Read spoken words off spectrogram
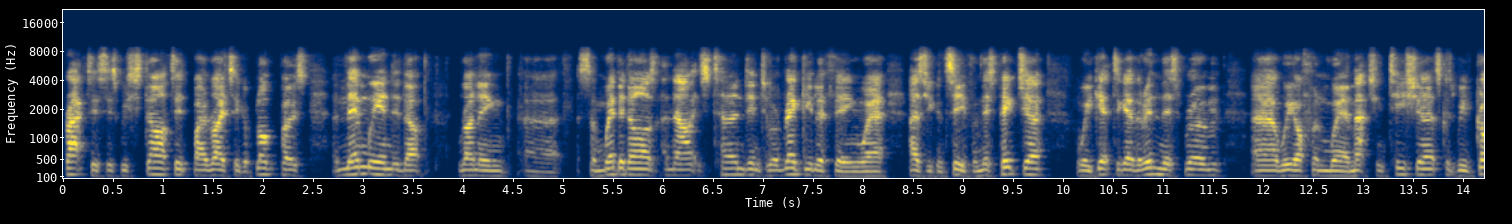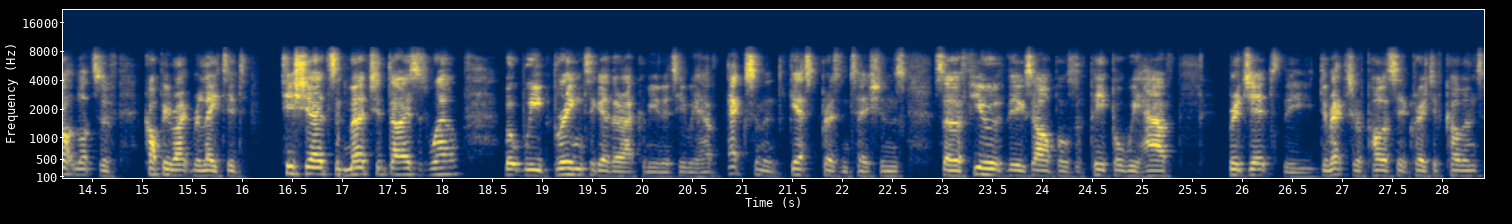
practice is we started by writing a blog post and then we ended up running uh, some webinars. And now it's turned into a regular thing where, as you can see from this picture, we get together in this room. Uh, we often wear matching t-shirts because we've got lots of copyright related t-shirts and merchandise as well but we bring together our community. We have excellent guest presentations. So a few of the examples of people we have, Bridget, the Director of Policy at Creative Commons,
